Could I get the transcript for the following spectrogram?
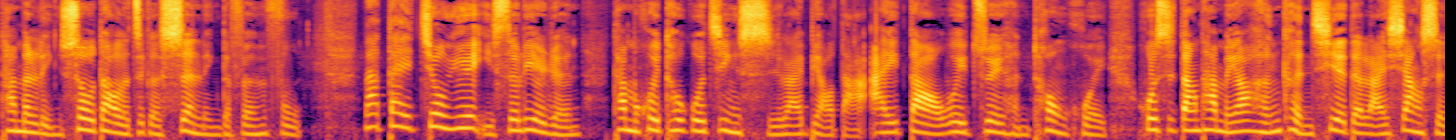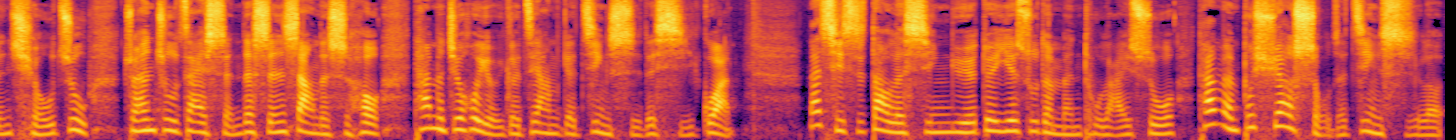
他们领受到了这个圣灵的吩咐。那带旧约以色列人，他们会透过进食来表达哀悼、为罪很痛悔，或是当他们要很恳切的来向神求助，专注在神的身上的时候，他们就会有一个这样一个进食的习惯。那其实到了新约，对耶稣的门徒来说，他们不需要守着进食了。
